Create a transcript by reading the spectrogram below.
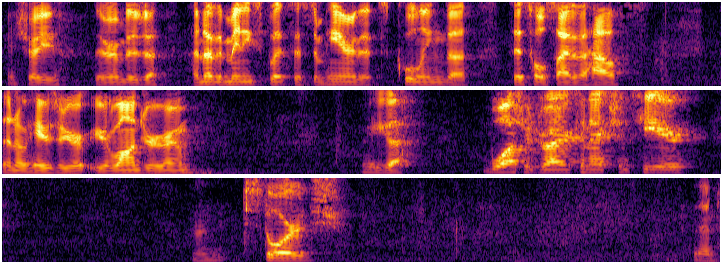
I can show you the room. There's a another mini split system here that's cooling the this whole side of the house. Then over here's your your laundry room. You got washer dryer connections here storage. Then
